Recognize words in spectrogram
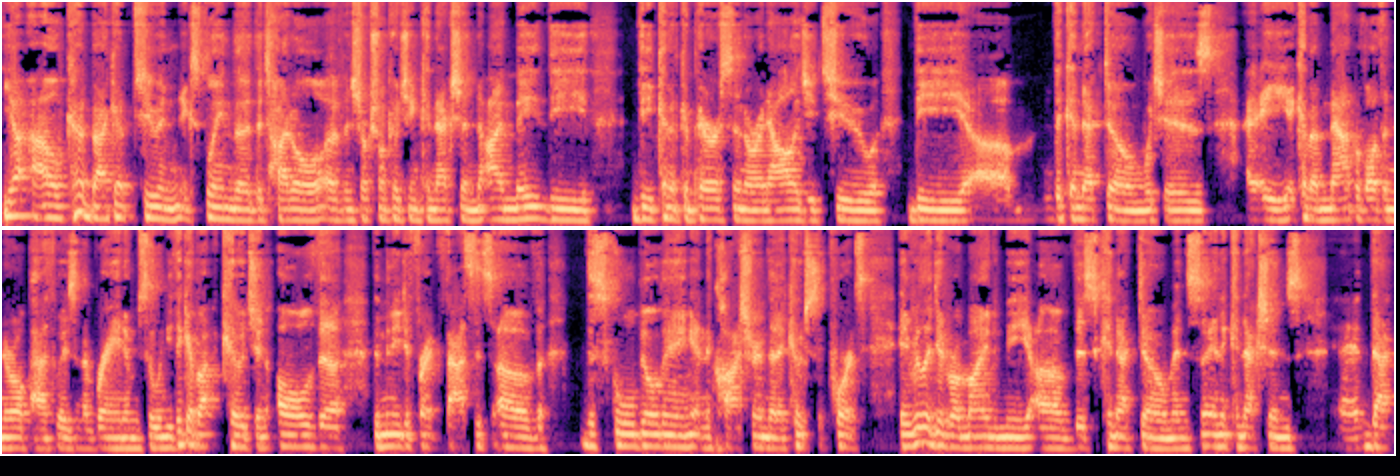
Yeah, I'll kind of back up to and explain the the title of instructional coaching connection. I made the the kind of comparison or analogy to the um, the connectome, which is a, a, kind of a map of all the neural pathways in the brain. And so when you think about coach and all the, the many different facets of the school building and the classroom that a coach supports, it really did remind me of this connectome and so and the connections uh, that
